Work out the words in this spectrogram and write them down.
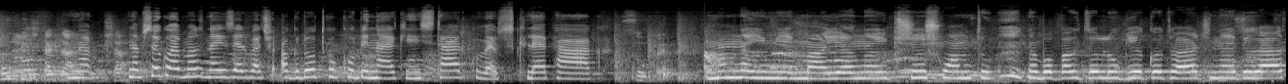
Kupić i tak dalej? Na, Lucia? na przykład można je zerwać w ogródku, kupię na jakimś targu, we sklepach. Super. Mam na imię Maja, no i przyszłam tu, no bo bardzo lubię gotować. Raz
